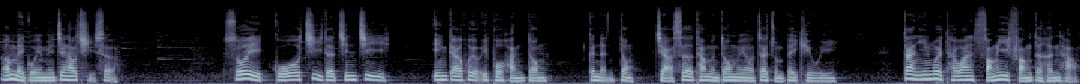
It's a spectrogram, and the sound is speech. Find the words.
而美国也没见到起色，所以国际的经济应该会有一波寒冬跟冷冻。假设他们都没有在准备 QE。但因为台湾防疫防得很好，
